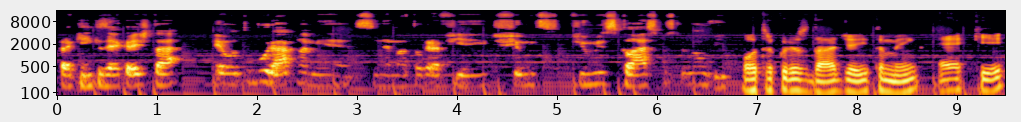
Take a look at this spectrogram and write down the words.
para quem quiser acreditar, é outro buraco na minha cinematografia aí de filmes, filmes clássicos que eu não vi. Outra curiosidade aí também é que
